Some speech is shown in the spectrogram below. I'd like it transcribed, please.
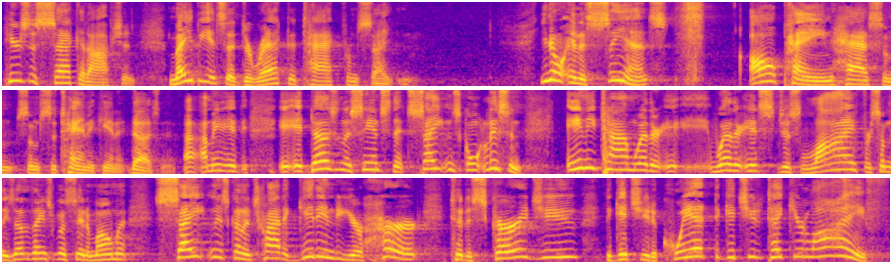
Here's a second option. Maybe it's a direct attack from Satan. You know, in a sense, all pain has some, some satanic in it, doesn't it? I, I mean, it, it, it does in the sense that Satan's going, listen, anytime, whether, it, whether it's just life or some of these other things we're going to see in a moment, Satan is going to try to get into your hurt to discourage you, to get you to quit, to get you to take your life.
